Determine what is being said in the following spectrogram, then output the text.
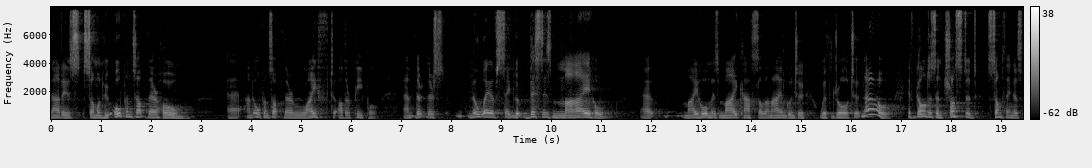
That is, someone who opens up their home uh, and opens up their life to other people. And there, there's no way of saying, look, this is my home. Uh, my home is my castle, and I am going to withdraw to. No. If God has entrusted something as,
